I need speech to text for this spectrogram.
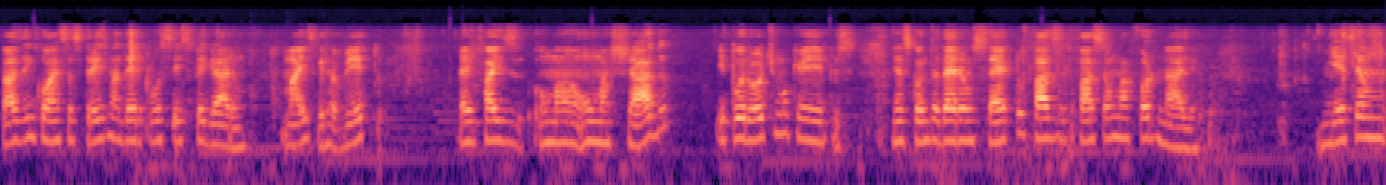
Fazem com essas três madeiras que vocês pegaram, mais graveto. Daí faz uma, um machado e por último, que minhas contas deram certo, faz, faça uma fornalha. E esse é um,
